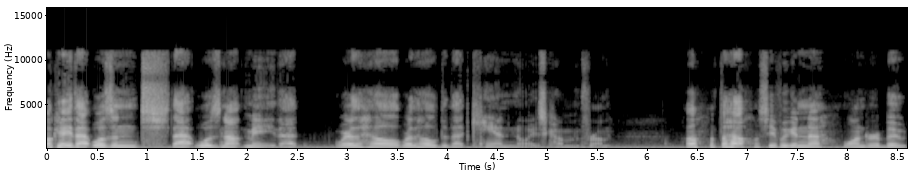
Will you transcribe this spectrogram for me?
Okay, that wasn't that was not me. That where the hell where the hell did that can noise come from? Oh, what the hell? Let's see if we can uh, wander a boot.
